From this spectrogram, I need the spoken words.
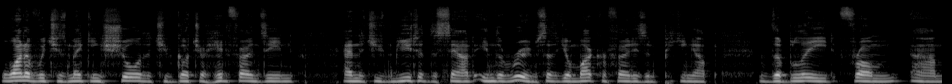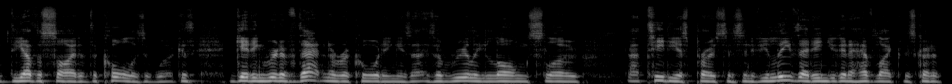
One of which is making sure that you've got your headphones in, and that you've muted the sound in the room so that your microphone isn't picking up the bleed from um, the other side of the call, as it were. Because getting rid of that in a recording is a, is a really long, slow, uh, tedious process. And if you leave that in, you're going to have like this kind of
